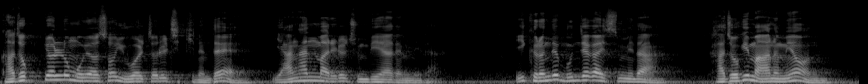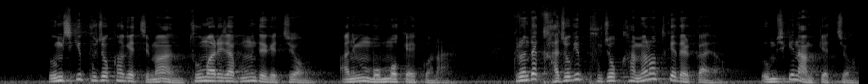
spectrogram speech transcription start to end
가족별로 모여서 유월절을 지키는데 양 한 마리를 준비해야 됩니다. 이 그런데 문제가 있습니다. 가족이 많으면 음식이 부족하겠지만 두 마리 잡으면 되겠죠. 아니면 못 먹겠거나. 그런데 가족이 부족하면 어떻게 될까요? 음식이 남겠죠.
